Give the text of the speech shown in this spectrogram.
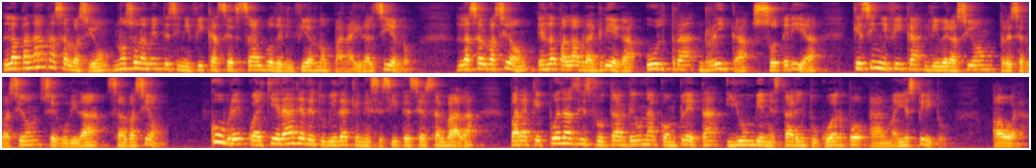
La palabra salvación no solamente significa ser salvo del infierno para ir al cielo. La salvación es la palabra griega ultra rica sotería que significa liberación, preservación, seguridad, salvación. Cubre cualquier área de tu vida que necesite ser salvada para que puedas disfrutar de una completa y un bienestar en tu cuerpo, alma y espíritu. Ahora,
